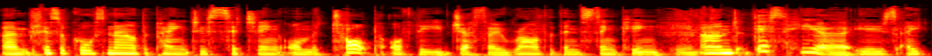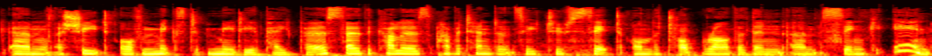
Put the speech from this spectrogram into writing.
um, because of course now the paint is sitting on the top of the gesso rather than sinking in. And this here is a, um, a sheet of mixed media paper so the colours have a tendency to sit on the top rather than um, sink in.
